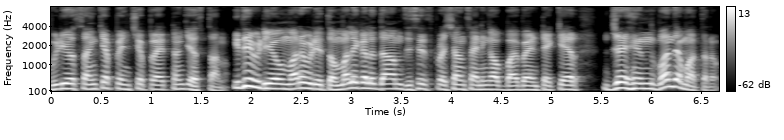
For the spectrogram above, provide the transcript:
వీడియో సంఖ్య పెంచే ప్రయత్నం చేస్తాను. ఇది వీడియో. మరో వీడియోతో మళ్ళీ కలుద్దాం. This is Prashant signing off bye bye and take care జై హింద్ వందే మాతరం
